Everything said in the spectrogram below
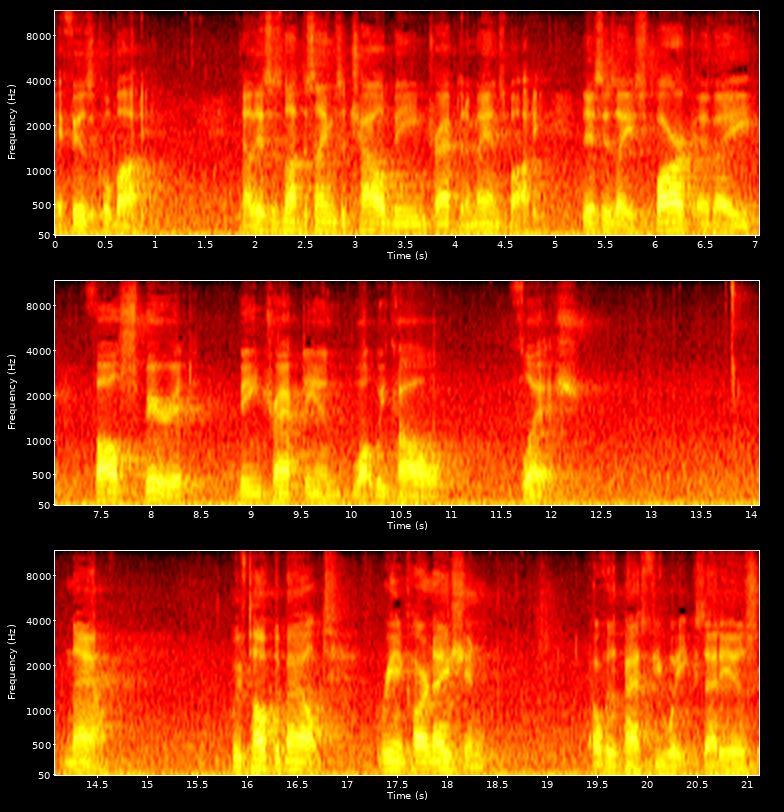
a physical body. Now, this is not the same as a child being trapped in a man's body. This is a spark of a false spirit being trapped in what we call flesh. Now, we've talked about reincarnation over the past few weeks. That is,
